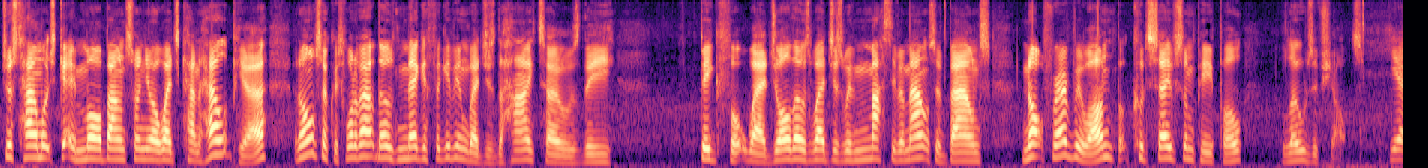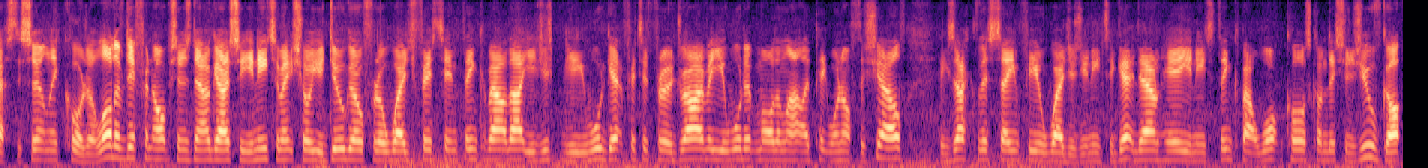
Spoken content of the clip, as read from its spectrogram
just how much getting more bounce on your wedge can help you. And also, Chris, what about those mega forgiving wedges, the high toes, the Bigfoot wedge, all those wedges with massive amounts of bounce? Not for everyone, but could save some people loads of shots. Yes, they certainly could. A lot of different options now, guys. So you need to make sure you do go for a wedge fitting. Think about that. You just you would get fitted for a driver. You wouldn't more than likely pick one off the shelf. Exactly the same for your wedges. You need to get down here. You need to think about what course conditions you've got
